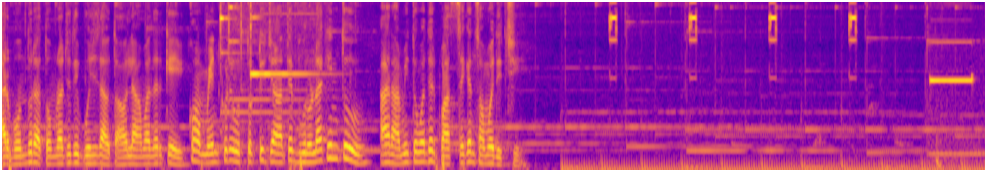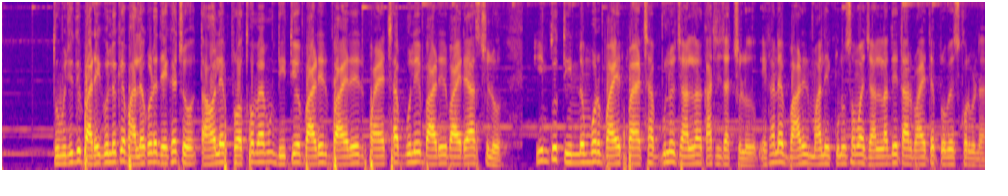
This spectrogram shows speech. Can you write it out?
আর বন্ধুরা, তোমরা যদি বুঝে যাও, তাহলে আমাদেরকে কমেন্ট করে উত্তরটি জানাতে ভুলো না কিন্তু। আর আমি তোমাদের পাঁচ সেকেন্ড সময় দিচ্ছি। তুমি যদি বাড়িগুলোকে ভালো করে দেখেছ, তাহলে প্রথম এবং দ্বিতীয় বাড়ির বাইরের পায়ের ছাপগুলি বাড়ির বাইরে আসছিল। কিন্তু তিন নম্বর বাড়ির পায়ের ছাপগুলো জানলার কাছে যাচ্ছিল। এখানে বাড়ির মালিক কোনো সময় জানলা দিয়ে তার বাড়িতে প্রবেশ করবে না।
